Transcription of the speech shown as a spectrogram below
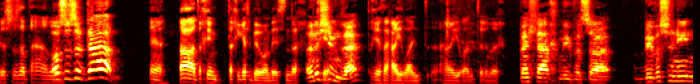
Beth oes y dan? Os oes y dan! Ie. Yeah. O, oh, da chi'n chi gallu byw am beth yn dach? Yn y simdde? Da chi eitha Highland, Highlander yn dach? Bellach mi fysa... Mi fyswn ni'n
